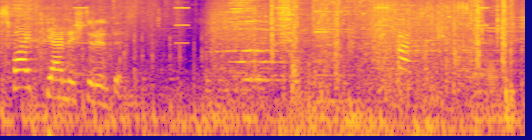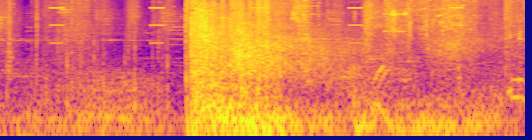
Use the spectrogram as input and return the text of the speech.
Spike yerleştirildi. İkimiz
